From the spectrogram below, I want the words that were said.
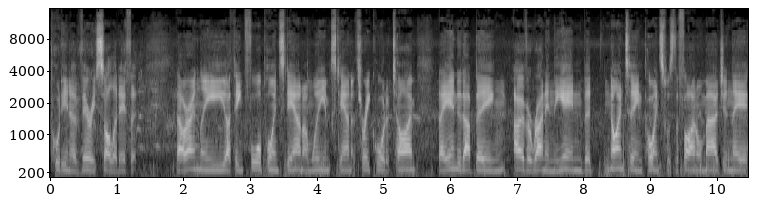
put in a very solid effort. They were only, I think, four points down on Williamstown at three quarter time. They ended up being overrun in the end, but 19 points was the final margin there.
